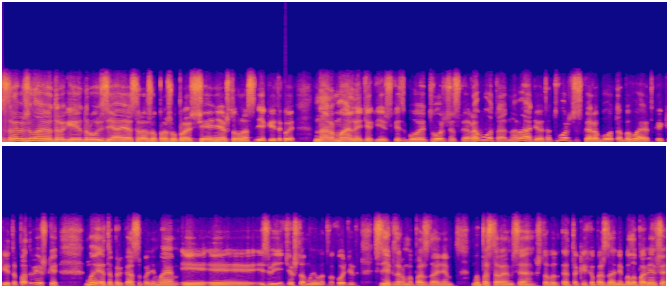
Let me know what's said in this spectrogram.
Здравия желаю, дорогие друзья. Я сразу прошу прощения, что у нас некий такой нормальный технический сбой. Творческая работа на радио – это творческая работа. Бывают какие-то подвижки. Мы это прекрасно понимаем. И, и извините, что мы вот выходим с некоторым опозданием. Мы постараемся, чтобы таких опозданий было поменьше.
